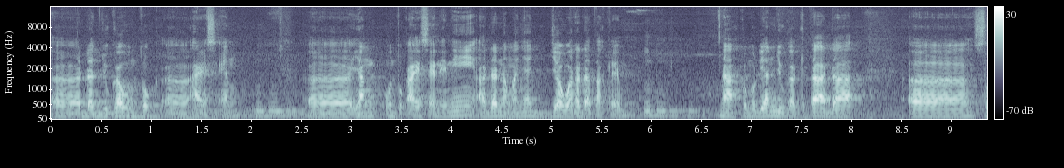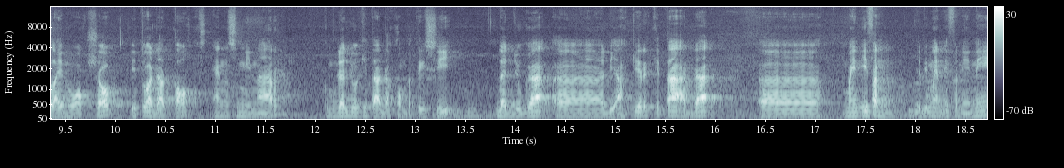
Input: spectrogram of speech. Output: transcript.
eh, dan juga untuk eh, ASN. Eh, yang untuk ASN ini ada namanya Jawara Data Camp. Nah, kemudian juga kita ada eh, selain workshop itu ada talks and seminar. Kemudian juga kita ada kompetisi dan juga eh, di akhir kita ada eh, main event. Jadi main event ini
